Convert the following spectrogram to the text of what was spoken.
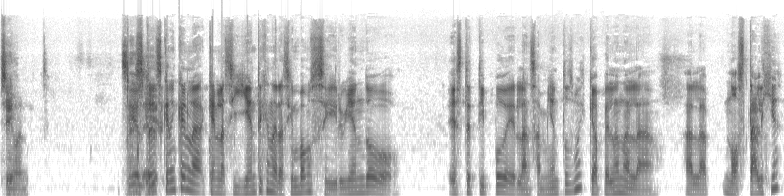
Sí, man. Sí, el- ¿Ustedes creen que en, la, que en la siguiente generación vamos a seguir viendo este tipo de lanzamientos, güey, que apelan a la, a la nostalgia?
